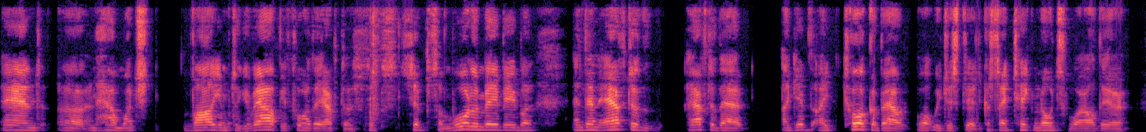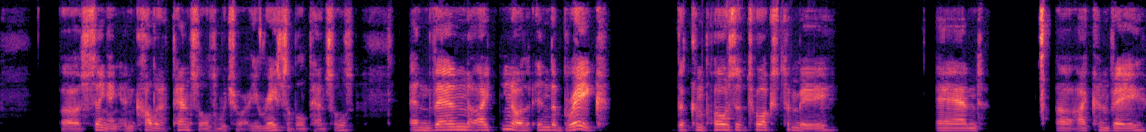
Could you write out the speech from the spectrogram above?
and uh, and how much volume to give out before they have to sip, sip some water maybe. But and then after after that, I give I talk about what we just did because I take notes while they're uh, singing in colored pencils, which are erasable pencils. And then I, you know, in the break, the composer talks to me and uh, I convey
